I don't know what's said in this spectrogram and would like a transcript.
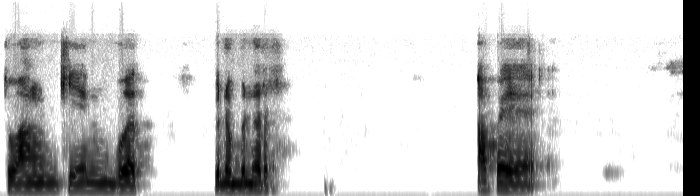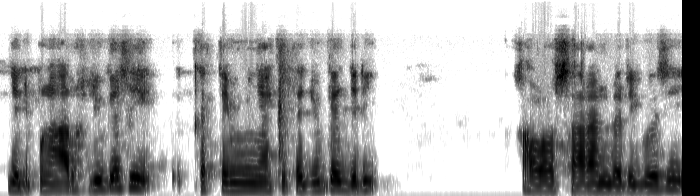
tuangkin buat bener-bener apa ya jadi pengaruh juga sih ke timnya kita juga. Jadi kalau saran dari gue sih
